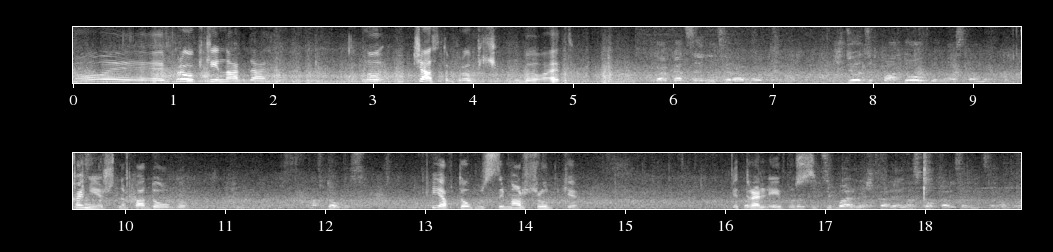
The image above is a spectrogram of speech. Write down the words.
Ну, э, пробки иногда. Ну, часто пробки бывает. Как оцените работу? Ждете подолгу на остановке? Конечно, подолгу. Автобус. И автобусы, и маршрутки, и По троллейбус. пятибалльной шкале насколько оцените работу?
